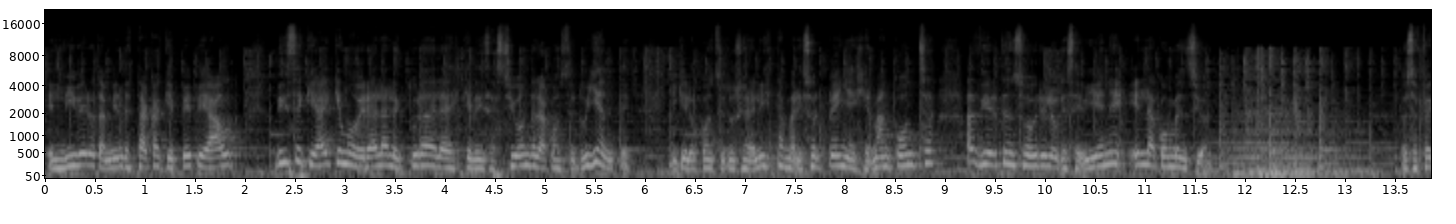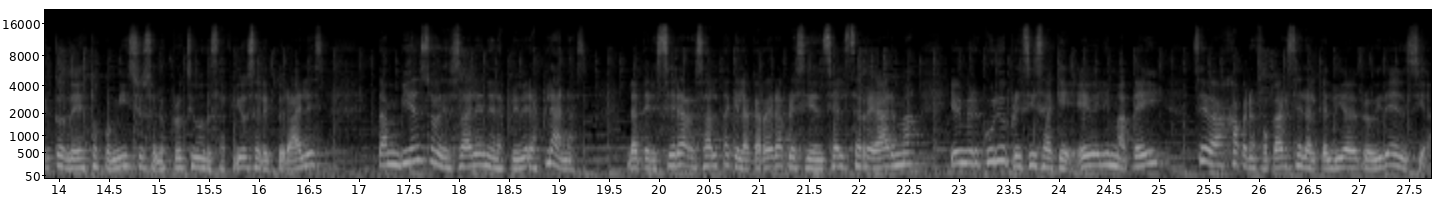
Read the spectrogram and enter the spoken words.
El Libero también destaca que Pepe Out dice que hay que moderar la lectura de la desquerdización de la constituyente y que los constitucionalistas Marisol Peña y Germán Concha advierten sobre lo que se viene en la convención. Los efectos de estos comicios en los próximos desafíos electorales también sobresalen en las primeras planas. La tercera resalta que la carrera presidencial se rearma y el Mercurio precisa que Evelyn Matei se baja para enfocarse en la alcaldía de Providencia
